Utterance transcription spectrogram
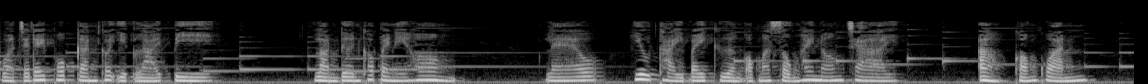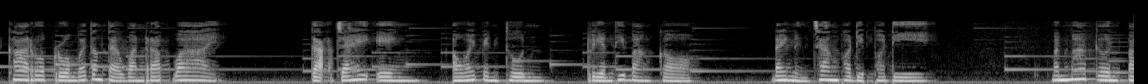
กว่าจะได้พบกันก็อีกหลายปี หล่อนเดินเข้าไปในห้อง แล้วหิ้วไถ่ใบเขื่องออกมาส่งให้น้องชายอ้าวของขวัญข้ารวบรวมไว้ตั้งแต่วันรับไหว้กะจะให้เองเอาไว้เป็นทุน เรียนที่บางกอก ได้หนึ่งช่างพอดิบพอดี มันมากเกินไป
